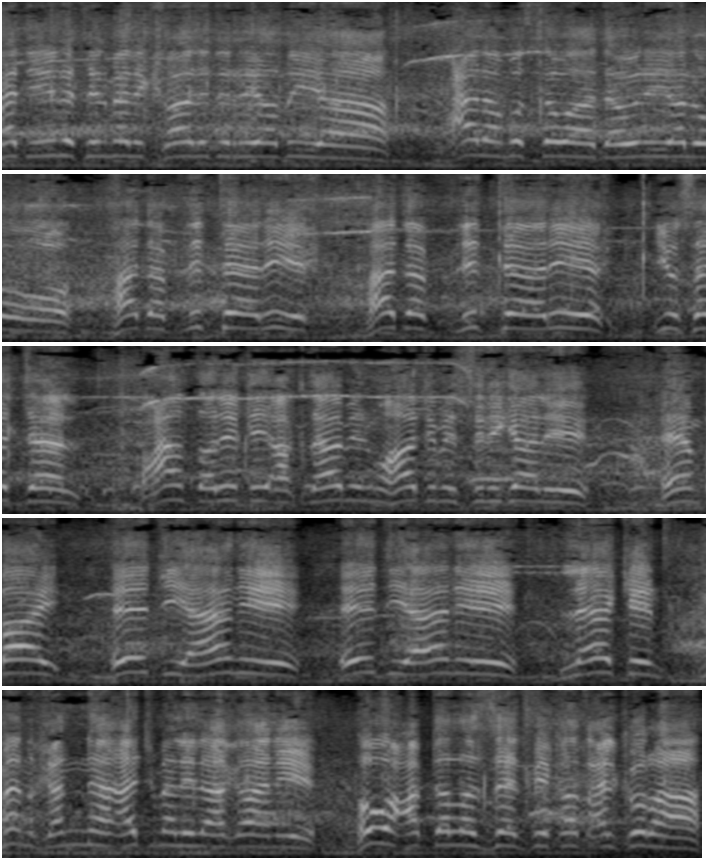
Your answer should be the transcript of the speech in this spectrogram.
مدينة الملك خالد الرياضية على مستوى دوري له هدف للتاريخ هدف للتاريخ. يسجل عن طريق أقدام المهاجم السنغالي إمباي إدياني إدياني. لكن من غنى أجمل الأغاني هو عبد الله الزيد في قطع الكرة.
